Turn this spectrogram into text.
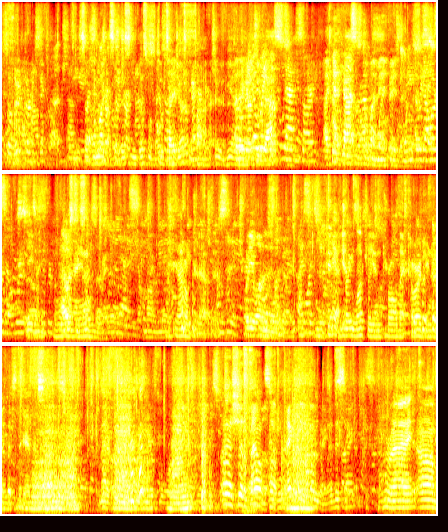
So, and like I said, this, this one's also Justin on here too. and he had- Oh, wait, yeah, sorry. I can't cast this until my main phase. Twenty-three dollars. That was too sensitive. Yes. Yeah, I don't get out of this. What do you want to do? You could get lucky and draw that card you know that's there. That's Matter of fact, I'm here for- I should have bounced something. Actually, this. All right. Um,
